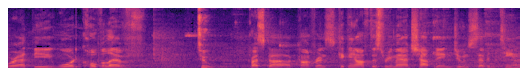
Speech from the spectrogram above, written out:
we're at the Ward Kovalev 2 press uh, conference kicking off this rematch happening June 17th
